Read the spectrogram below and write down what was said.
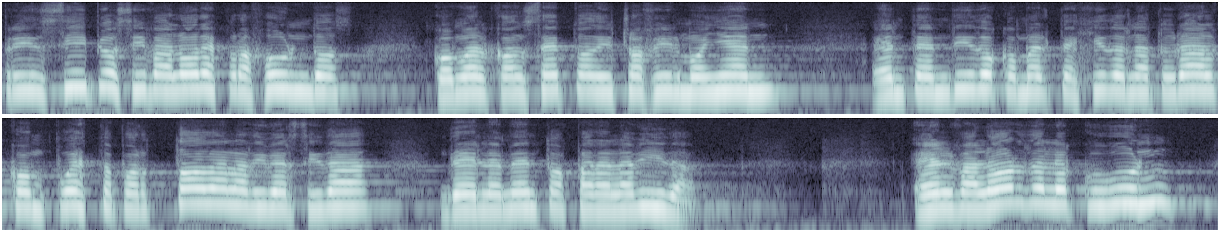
principios y valores profundos, como el concepto de Itrofil Moñén, entendido como el tejido natural compuesto por toda la diversidad de elementos para la vida. El valor del Ecugún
